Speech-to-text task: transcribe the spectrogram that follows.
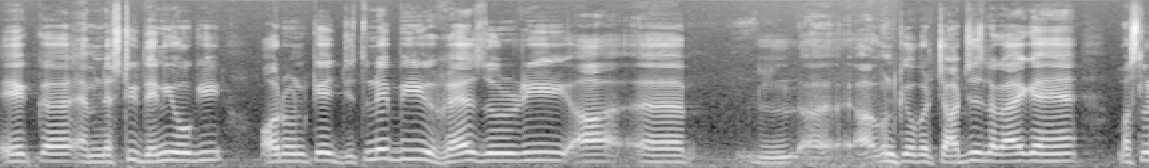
ایک ایمنسٹی دینی ہوگی اور ان کے جتنے بھی غیر ضروری ان کے اوپر چارجز لگائے گئے ہیں مثلا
